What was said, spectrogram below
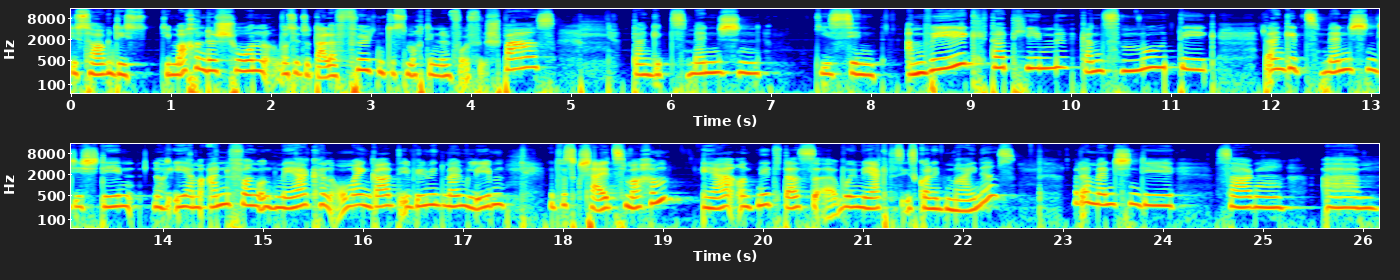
die sagen, die, die machen das schon, was sie total erfüllt und das macht ihnen voll viel Spaß. Dann gibt es Menschen, die sind am Weg dorthin, ganz mutig. Dann gibt es Menschen, die stehen noch eher am Anfang und merken, oh mein Gott, ich will mit meinem Leben etwas Gescheites machen. Ja, und nicht das, äh, wo ich merke, das ist gar nicht meines. Oder Menschen, die sagen, ähm,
